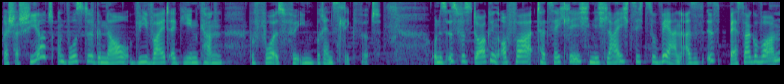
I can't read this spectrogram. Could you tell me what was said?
recherchiert und wusste genau, wie weit er gehen kann, bevor es für ihn brenzlig wird. Und es ist für Stalking-Opfer tatsächlich nicht leicht, sich zu wehren. Also es ist besser geworden,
